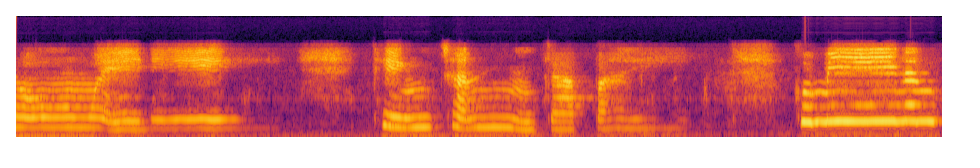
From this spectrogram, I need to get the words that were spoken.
น้องไม่ดี ทิ้งฉันจากไป ก็มีน้ำ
